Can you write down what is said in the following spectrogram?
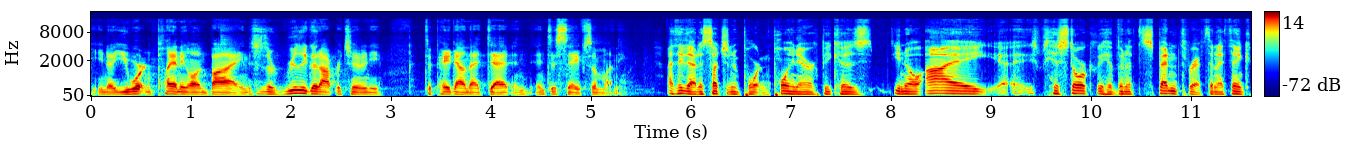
you know you weren't planning on buying. This is a really good opportunity to pay down that debt and, and to save some money. I think that is such an important point, Erik, because you know, I uh, historically have been a spendthrift, and I think,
